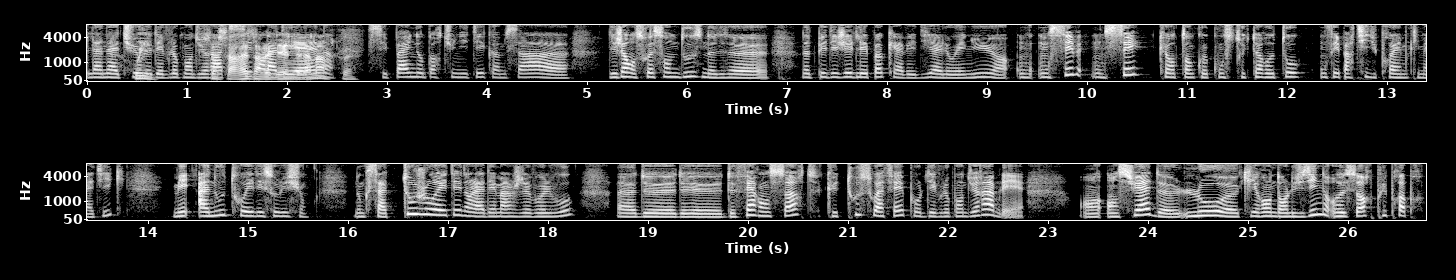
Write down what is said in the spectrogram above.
la nature, le développement durable, c'est dans l'ADN. C'est pas une opportunité comme ça. Euh. Déjà en 72, notre, euh, notre PDG de l'époque avait dit à l'ONU on, sait, on sait qu'en tant que constructeur auto, on fait partie du problème climatique, mais à nous de trouver des solutions. Donc ça a toujours été dans la démarche de Volvo de, de, de, faire en sorte que tout soit fait pour le développement durable. Et en, Suède, l'eau euh, qui rentre dans l'usine ressort plus propre.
